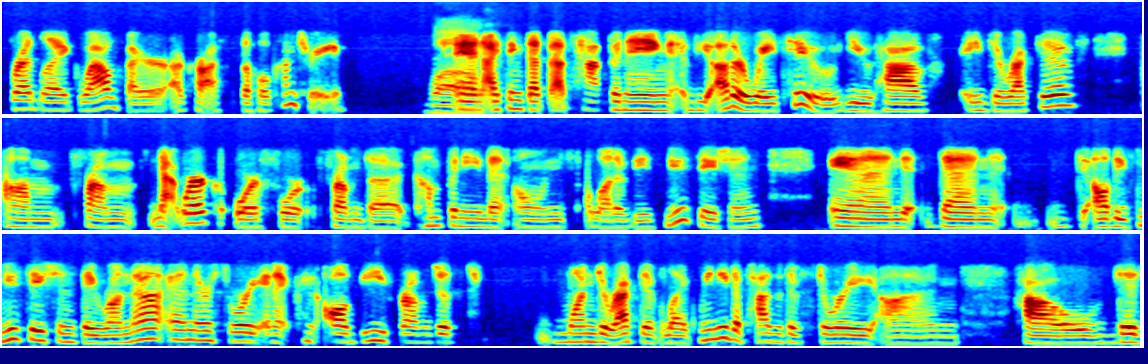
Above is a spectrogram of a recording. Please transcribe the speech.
spread like wildfire across the whole country. Wow. And I think that that's happening the other way too. You have a directive um, from network or for from the company that owns a lot of these news stations, and then all these news stations they run that and their story, and it can all be from just one directive. Like we need a positive story on how this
